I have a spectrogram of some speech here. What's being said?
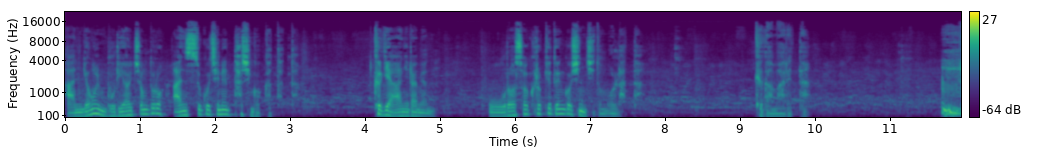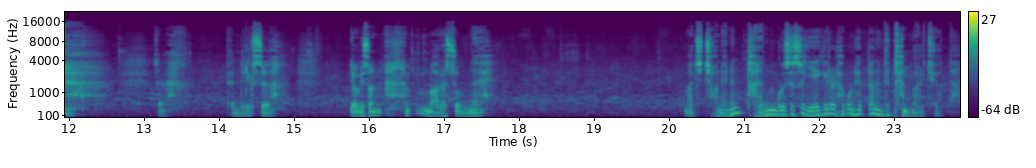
안경을 무리할 정도로 안 쓰고 지낸 탓인 것 같았다. 그게 아니라면 울어서 그렇게 된 것인지도 몰랐다. 그가 말했다. 자, 벤드릭스, 여기선 말할 수 없네. 마치 전에는 다른 곳에서 얘기를 하곤 했다는 듯한 말투였다.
